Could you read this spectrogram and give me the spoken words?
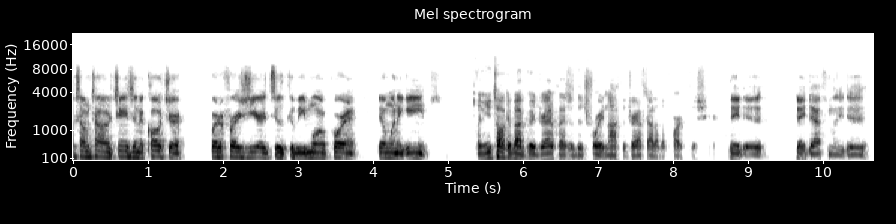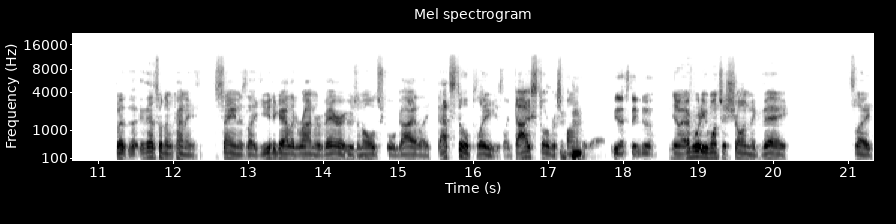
sometimes changing the culture for the first year or two could be more important than winning games. And you talk about good draft classes. Detroit knocked the draft out of the park this year. They did. They definitely did. But that's what I'm kind of saying is like you get a guy like Ron Rivera who's an old school guy, like that still plays. Like guys still respond to that. Yes, they do. You know, everybody wants a Sean McVay. It's like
